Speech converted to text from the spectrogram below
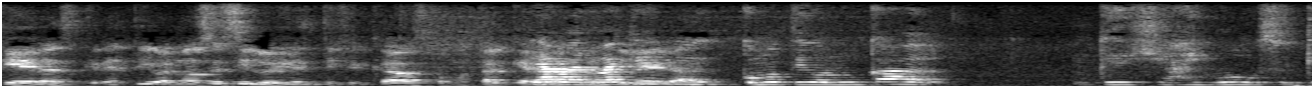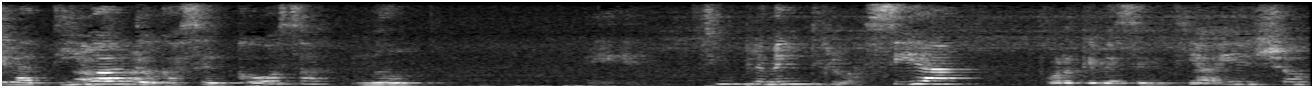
que eras creativa. No sé si lo identificabas como tal que era La la verdad que, como te digo, nunca, nunca dije, ay, wow, soy creativa, Ajá. tengo que hacer cosas. No. Eh, simplemente lo hacía porque me sentía bien yo.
